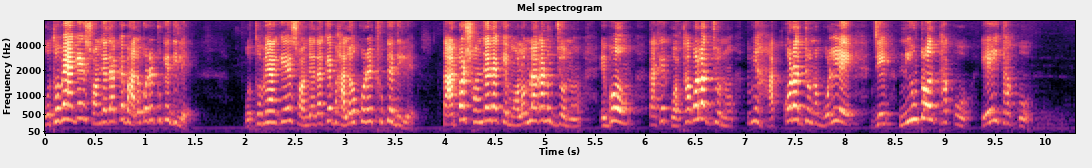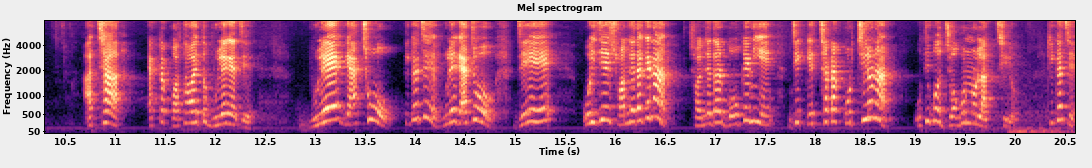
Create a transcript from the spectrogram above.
প্রথমে আগে সঞ্জয়দাকে ভালো করে ঠুকে দিলে। প্রথমে আগে সঞ্জয়দাকে ভালো করে ঠুকে দিলে। তারপর সঞ্জয়দাকে মলম লাগানোর জন্য এবং তাকে কথা বলার জন্য, তুমি হাত করার জন্য বললে যে, নিউট্রাল থাকো, এই থাকো। আচ্ছা একটা কথা হয়তো ভুলে গেছে। ভুলে গেছো, ঠিক আছে? ভুলে গেছো যে, ওই যে সঞ্জয়দাকে না সঞ্জয় সঞ্জয়দার বউকে নিয়ে যে কেচ্ছাটা করছিল না, অতীব জঘন্য লাগছিল, ঠিক আছে?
